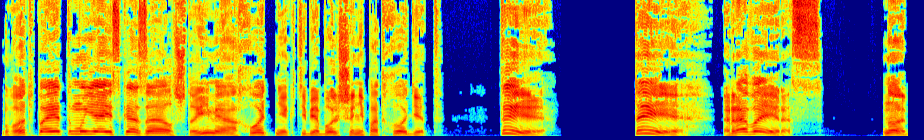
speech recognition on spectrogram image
Вот поэтому я и сказал, что имя охотник тебе больше не подходит. Ты... ты... Равейрос. Но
